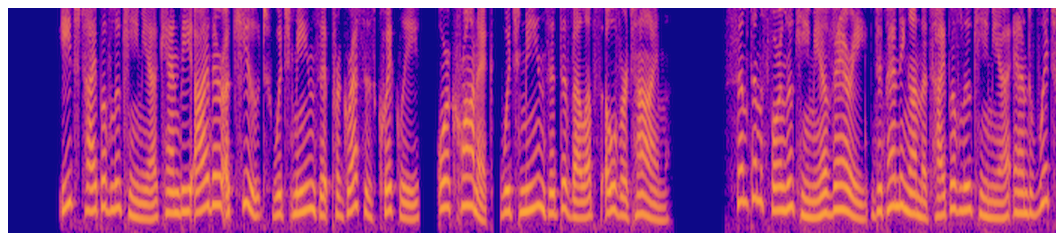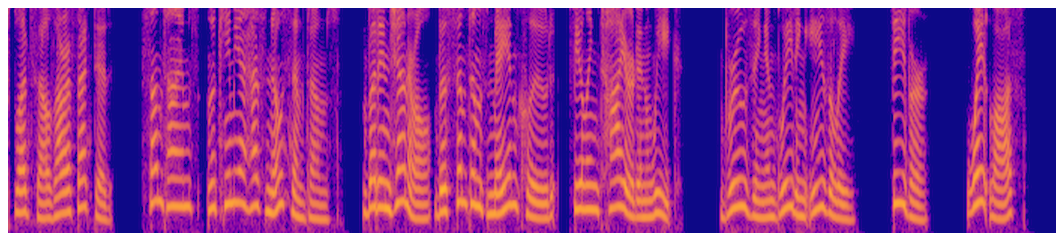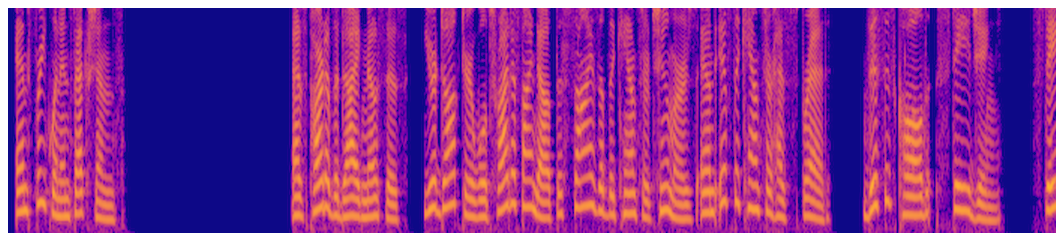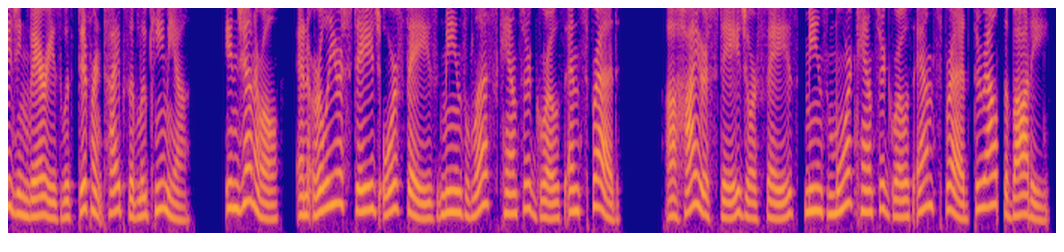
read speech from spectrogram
Each type of leukemia can be either acute, which means it progresses quickly, or chronic, which means it develops over time. Symptoms for leukemia vary depending on the type of leukemia and which blood cells are affected. Sometimes leukemia has no symptoms, but in general, the symptoms may include feeling tired and weak, bruising and bleeding easily, fever, weight loss, and frequent infections. As part of the diagnosis, your doctor will try to find out the size of the cancer tumors and if the cancer has spread. This is called staging. Staging varies with different types of leukemia. In general, an earlier stage or phase means less cancer growth and spread. A higher stage or phase means more cancer growth and spread throughout the body.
